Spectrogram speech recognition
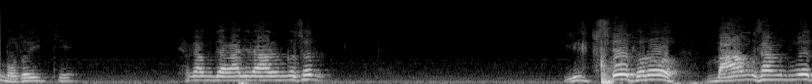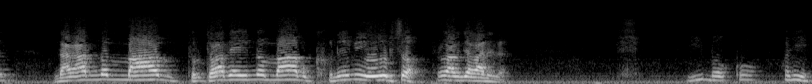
모두 있지. 휴강장안이라는 것은 일체 번호 망상 중에 나간 놈 마음, 돌아다니는 놈 마음, 그놈이 없어. 휴강장안에는. 이 먹고, 아니,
